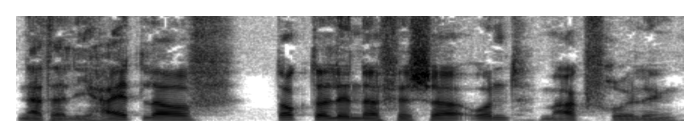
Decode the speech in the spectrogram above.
Nathalie Heidlauf, Dr. Linda Fischer und Marc Fröhling.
